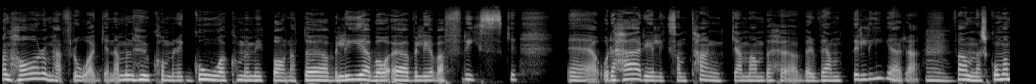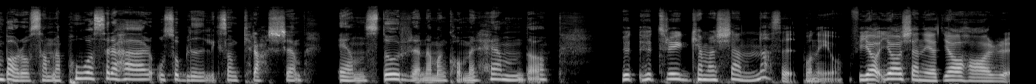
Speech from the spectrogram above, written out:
man har de här frågorna, men hur kommer det gå? Kommer mitt barn att överleva och överleva frisk? Eh, och Det här är liksom tankar man behöver ventilera. Mm. För annars går man bara och samlar på sig det här och så blir liksom kraschen än större när man kommer hem. Då. Hur, hur trygg kan man känna sig på Neo? För jag, jag känner ju att jag har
